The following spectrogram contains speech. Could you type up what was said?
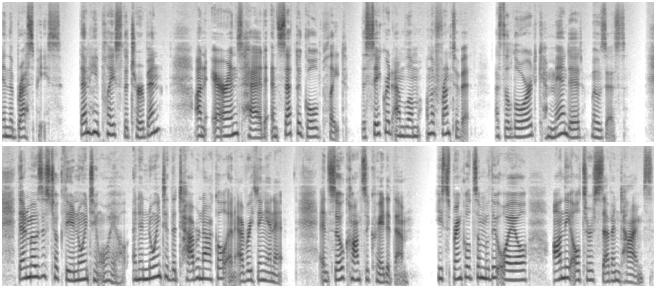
in the breastpiece. Then he placed the turban on Aaron's head and set the gold plate, the sacred emblem, on the front of it, as the Lord commanded Moses. Then Moses took the anointing oil and anointed the tabernacle and everything in it, and so consecrated them. He sprinkled some of the oil on the altar seven times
